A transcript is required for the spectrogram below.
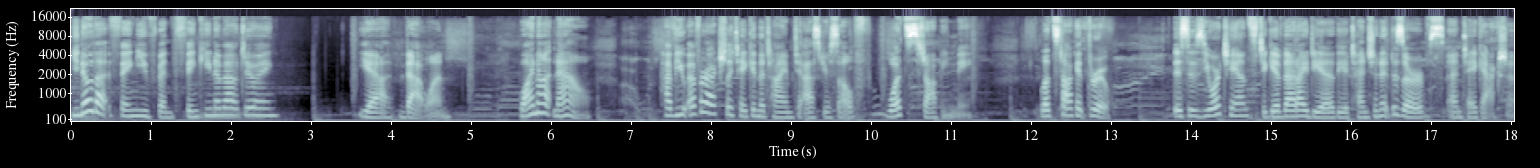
You know that thing you've been thinking about doing? Yeah, that one. Why not now? Have you ever actually taken the time to ask yourself, what's stopping me? Let's talk it through. This is your chance to give that idea the attention it deserves and take action.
